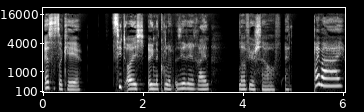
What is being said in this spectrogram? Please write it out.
Es ist okay. Zieht euch irgendeine coole Serie rein. Love yourself and bye bye.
